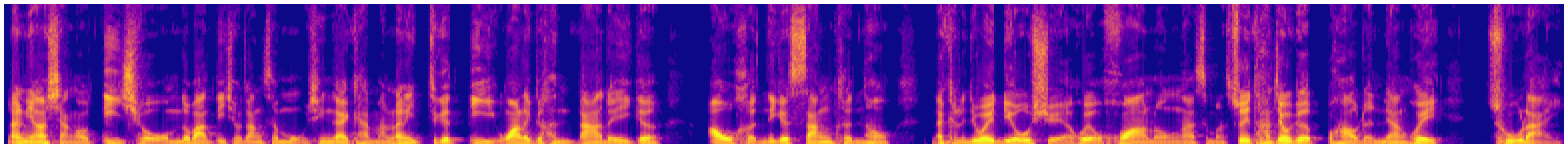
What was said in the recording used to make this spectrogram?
那你要想哦，地球我们都把地球当成母亲在看嘛，那你这个地挖了一个很大的一个。凹痕那个伤痕哦，那可能就会流血，会有化脓啊什么，所以它就有个不好能量会出来。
